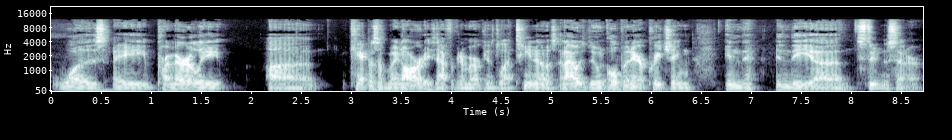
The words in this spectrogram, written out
was a primarily uh, campus of minorities, African Americans, Latinos, and I was doing open air preaching in the in the uh, student center.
